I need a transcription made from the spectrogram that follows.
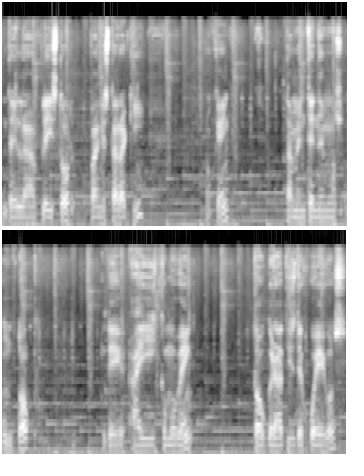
de la Play Store van a estar aquí ok. También tenemos un top de ahí como ven top gratis de juegos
